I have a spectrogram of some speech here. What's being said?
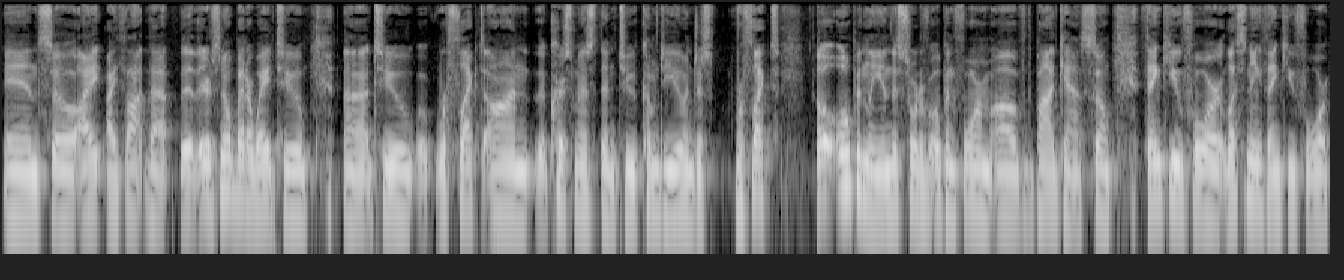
and so I, I thought that there's no better way to uh, to reflect on the Christmas than to come to you and just reflect openly in this sort of open form of the podcast. So thank you for listening. Thank you for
